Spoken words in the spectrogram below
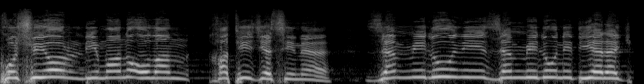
koşuyor limanı olan Hatice'sine zemmiluni zemmiluni diyerek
